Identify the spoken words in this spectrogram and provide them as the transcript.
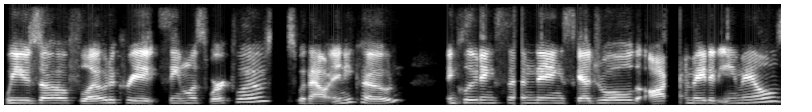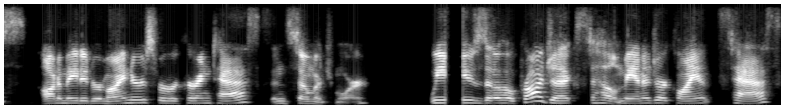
We use Zoho Flow to create seamless workflows without any code, including sending scheduled automated emails, automated reminders for recurring tasks, and so much more. We use Zoho projects to help manage our clients' tasks,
